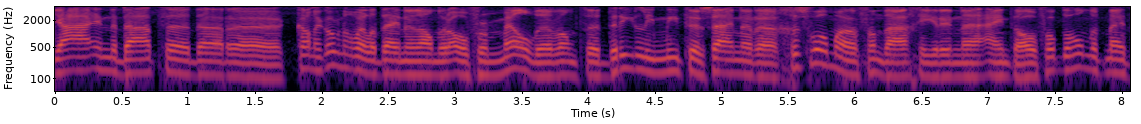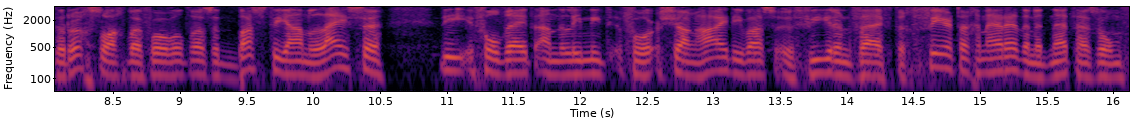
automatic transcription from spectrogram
Ja, inderdaad. Uh, daar uh, kan ik ook nog wel het een en ander over melden. Want uh, drie limieten zijn er gezwommen vandaag hier in Eindhoven. Op de 100 meter rugslag bijvoorbeeld was het Bastiaan Leijsen... die voldeed aan de limiet voor Shanghai. Die was 54-40 en hij redde het net. Hij zwom 54-31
